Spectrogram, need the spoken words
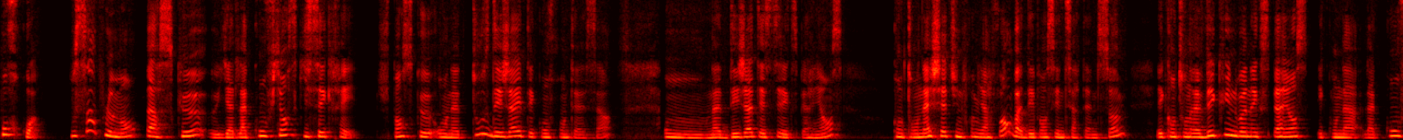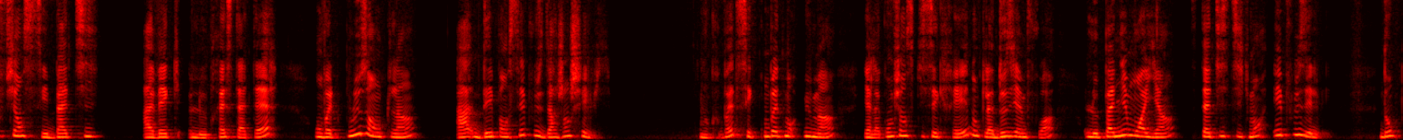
Pourquoi? Tout simplement parce qu'il euh, y a de la confiance qui s'est créée. Je pense qu'on a tous déjà été confrontés à ça. On a déjà testé l'expérience. Quand on achète une première fois, on va dépenser une certaine somme. Et quand on a vécu une bonne expérience et qu'on a la confiance s'est bâtie avec le prestataire, on va être plus enclin à dépenser plus d'argent chez lui. Donc en fait, c'est complètement humain. Il y a la confiance qui s'est créée. Donc la deuxième fois, le panier moyen, statistiquement, est plus élevé. Donc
